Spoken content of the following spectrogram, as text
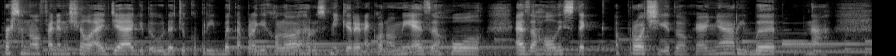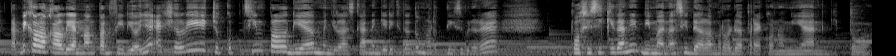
personal financial aja gitu. Udah cukup ribet apalagi kalau harus mikirin ekonomi as a whole as a holistic approach gitu. Kayaknya ribet. Nah tapi kalau kalian nonton videonya actually cukup simple dia menjelaskannya. Jadi kita tuh ngerti sebenarnya posisi kita nih di mana sih dalam roda perekonomian gitu.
